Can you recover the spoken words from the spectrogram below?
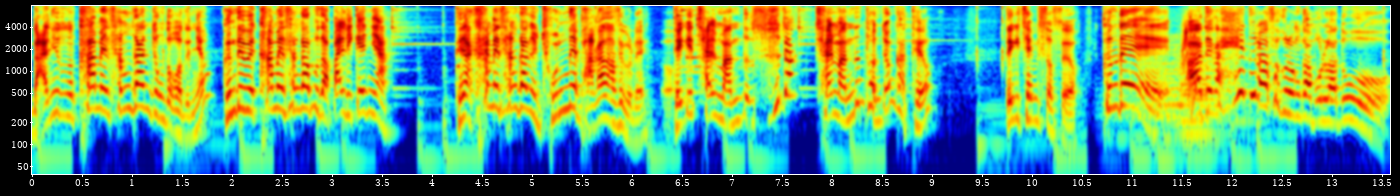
난이도는 카멘 3관 정도거든요? 근데 왜 카멘 3관보다 빨리 깼냐? 그냥 카멘 3관을 존내 박아놔서 그래. 어. 되게 잘 만든 수작 잘 만든 던전 같아요. 되게 재밌었어요. 근데 아 내가 head라서 그런가 몰라도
